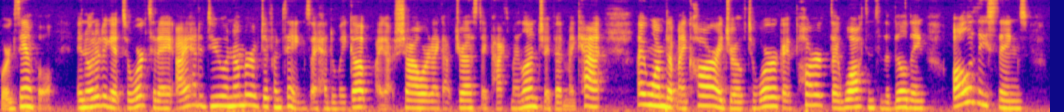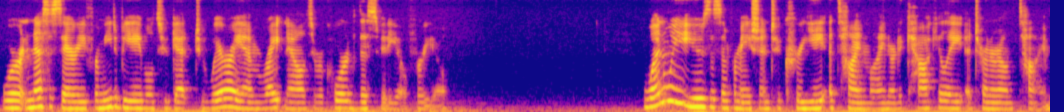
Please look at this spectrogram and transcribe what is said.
For example, in order to get to work today, I had to do a number of different things. I had to wake up, I got showered, I got dressed, I packed my lunch, I fed my cat, I warmed up my car, I drove to work, I parked, I walked into the building. All of these things were necessary for me to be able to get to where I am right now to record this video for you. When we use this information to create a timeline or to calculate a turnaround time,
